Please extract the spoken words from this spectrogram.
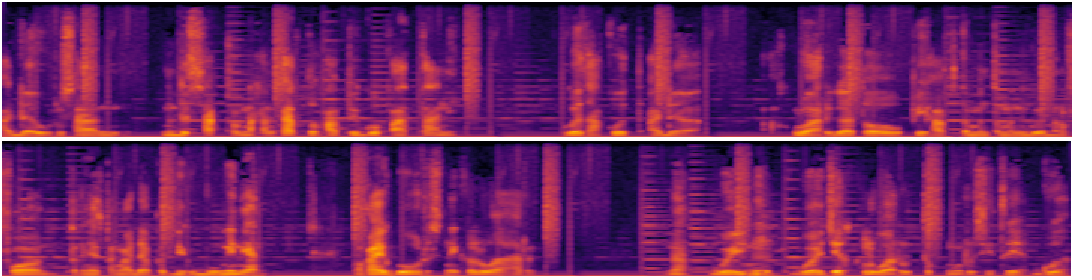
ada urusan mendesak. Karena kan kartu HP gue patah nih. Gue takut ada keluarga atau pihak teman-teman gue nelfon ternyata nggak dapet dihubungin kan. Makanya gue urus nih keluar nah gue ini Hmm. gue aja keluar untuk ngurus itu ya gue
